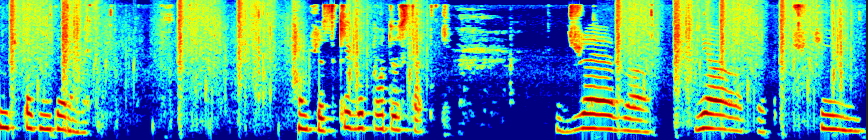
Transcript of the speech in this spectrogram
Dobrze, że w sumie jestem przy takim terenie. Mam wszystkiego podostatki. Drzewa, jabłek, trzcin.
